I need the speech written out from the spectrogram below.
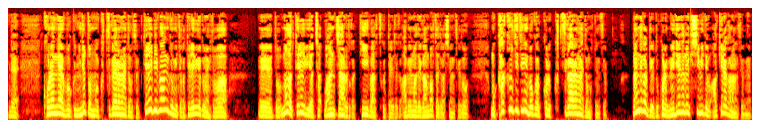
で、これね、僕二度ともう覆らないと思うんですよ。テレビ番組とかテレビ局の人は、えっ、ー、と、まだテレビはワンチャンあるとか、TVer 作ったりとか、アベマで頑張ったりとかしてるんですけど、もう確実に僕はこれ覆らないと思ってるんですよ。なんでかっていうと、これメディアの歴史見ても明らかなんですよね。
